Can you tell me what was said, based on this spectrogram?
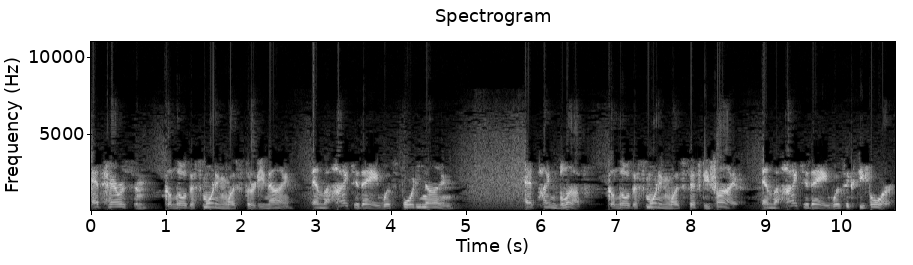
At Harrison, the low this morning was 39, and the high today was 49. At Pine Bluff, the low this morning was 55, and the high today was 64.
